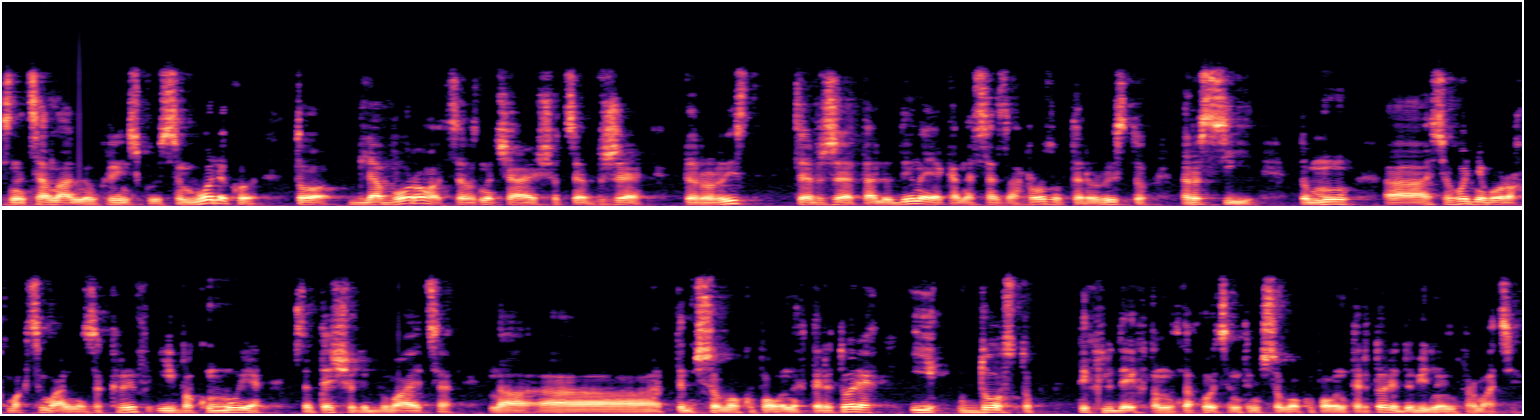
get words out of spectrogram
з національною українською символікою, то для ворога це означає, що це вже терорист, це вже та людина, яка несе загрозу терористу Росії. Тому е, сьогодні ворог максимально закрив і вакуумує все те, що відбувається на е, тимчасово окупованих територіях, і доступ тих людей, хто не знаходиться на тимчасово окупованій території, до вільної інформації.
